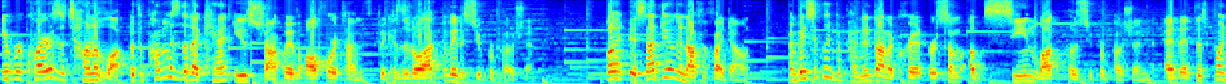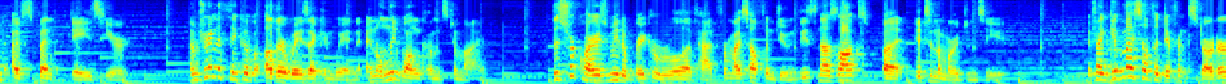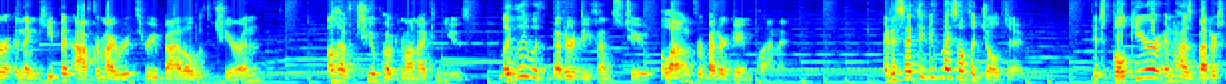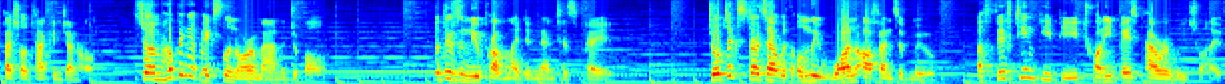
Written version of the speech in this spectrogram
It requires a ton of luck, but the problem is that I can't use Shockwave all four times because it'll activate a Super Potion. But it's not doing enough if I don't. I'm basically dependent on a crit or some obscene luck post Super Potion, and at this point I've spent days here. I'm trying to think of other ways I can win, and only one comes to mind. This requires me to break a rule I've had for myself when doing these Nuzlockes, but it's an emergency. If I give myself a different starter and then keep it after my Route 3 battle with Cheren, I'll have two Pokemon I can use, likely with better defense too, allowing for better game planning. I decide to give myself a Joltik. It's bulkier and has better special attack in general, so I'm hoping it makes Lenora manageable. But there's a new problem I didn't anticipate. Joltik starts out with only one offensive move, a 15 PP 20 base power leech life.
